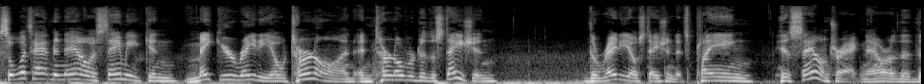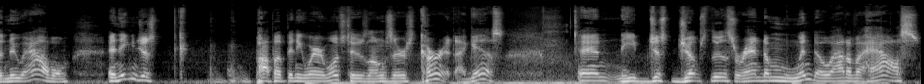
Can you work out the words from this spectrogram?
So what's happening now is Sammy can make your radio turn on and turn over to the station, the radio station that's playing his soundtrack now or the, the new album, and he can just pop up anywhere he wants to as long as there's current, I guess. And he just jumps through this random window out of a house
